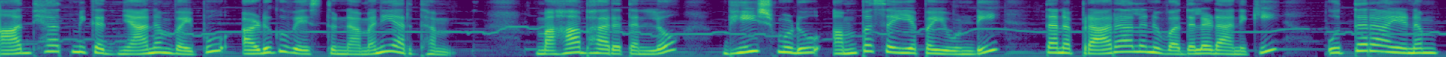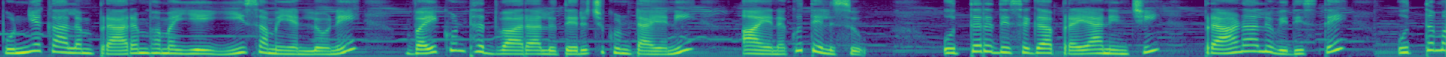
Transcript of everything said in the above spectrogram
ఆధ్యాత్మిక జ్ఞానం వైపు అడుగు వేస్తున్నామని అర్థం. మహాభారతంలో భీష్ముడు అంపశయ్యపై ఉండి తన ప్రారాలను వదలడానికి ఉత్తరాయణం పుణ్యకాలం ప్రారంభమయ్యే ఈ సమయంలోనే వైకుంఠ ద్వారాలు తెరుచుకుంటాయని ఆయనకు తెలుసు. ఉత్తర దిశగా ప్రయాణించి ప్రాణాలు విధిస్తే ఉత్తమ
